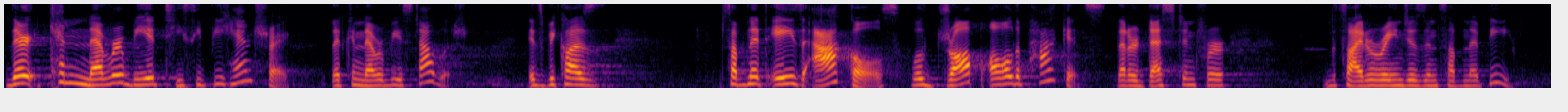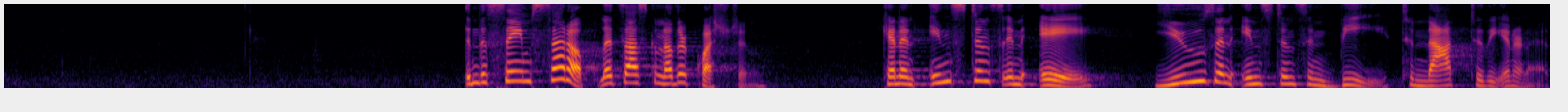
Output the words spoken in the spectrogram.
there can never be a TCP handshake that can never be established. It's because subnet A's ACLs will drop all the packets that are destined for the CIDR ranges in subnet B. In the same setup, let's ask another question. Can an instance in A use an instance in B to NAT to the internet?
